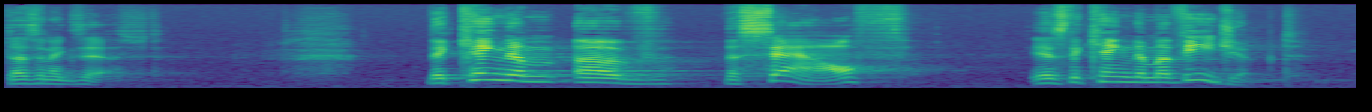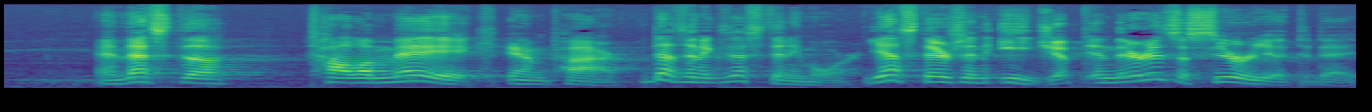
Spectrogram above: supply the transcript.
Doesn't exist. The kingdom of the south is the kingdom of Egypt, and that's the Ptolemaic Empire. It doesn't exist anymore. Yes, there's an Egypt, and there is a Syria today,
